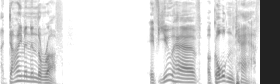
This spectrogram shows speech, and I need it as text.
a diamond in the rough, if you have a golden calf,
